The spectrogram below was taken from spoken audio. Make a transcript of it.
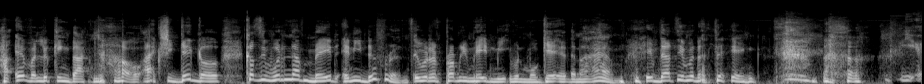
However, looking back now, I actually giggle because it wouldn't have made any difference. It would have probably made me even more gay than I am, if that's even a thing. you,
